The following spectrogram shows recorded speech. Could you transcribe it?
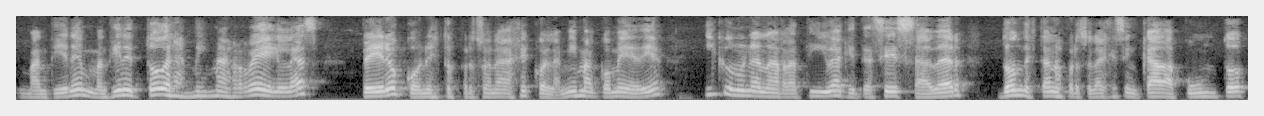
mantiene, mantiene todas las mismas reglas, pero con estos personajes, con la misma comedia y con una narrativa que te hace saber dónde están los personajes en cada punto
